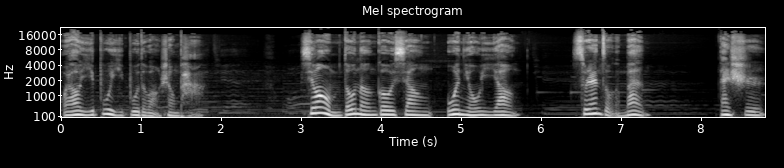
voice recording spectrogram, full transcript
我要一步一步的往上爬。”希望我们都能够像蜗牛一样，虽然走得慢，但是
